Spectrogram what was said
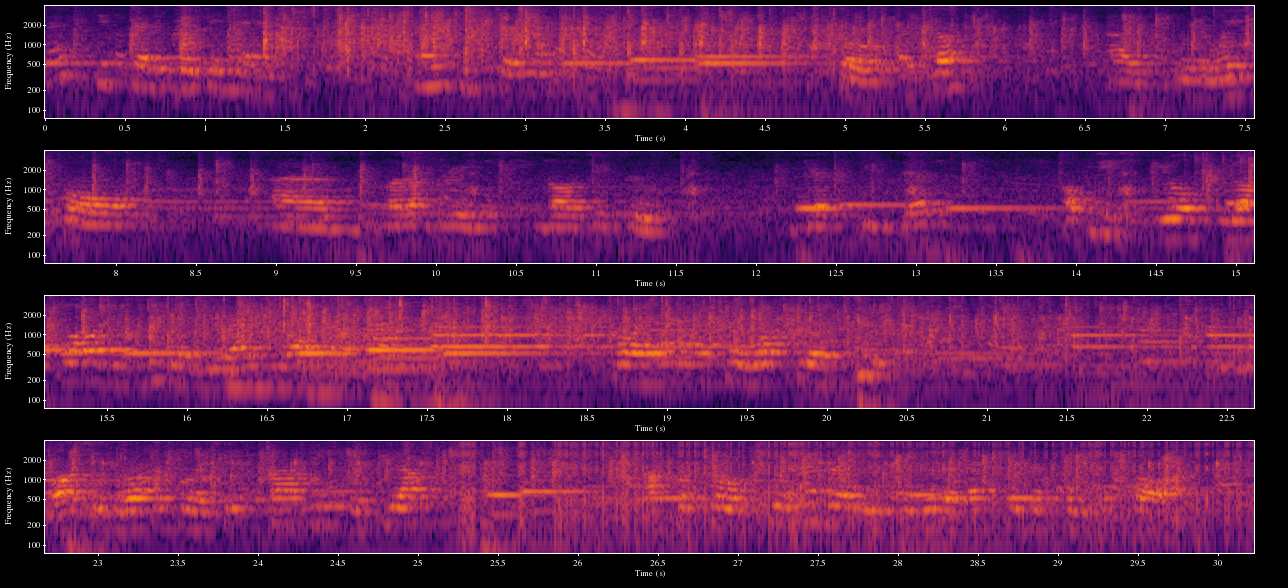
Let's keep celebrating her. Thank you so much. So, Esther, as we wait for um, Madam Grace Nortey to get seated, oh, please, your, your applause is needed. You right? You have some encouragement for her to walk to a seat. While she's walking to a seat, Mami, if you are Akoto, she'll be ready to do the next presentation for us.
